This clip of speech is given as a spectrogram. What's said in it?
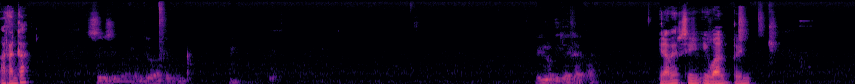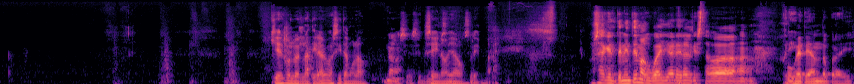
¿Arranca? Sí, sí, realmente lo va a hacer bien. Mira, a ver, sí, igual, Prim. ¿Quieres volverla a tirar o así te ha molado? No, sí, sí. Sí, no, ya, sí. Prim, vale. O sea que el teniente Maguire era el que estaba jugueteando por ahí.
